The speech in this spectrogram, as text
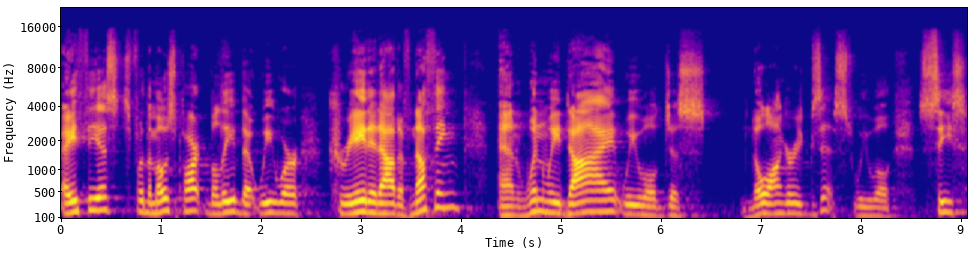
Atheists, for the most part, believe that we were created out of nothing, and when we die, we will just no longer exist. We will cease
